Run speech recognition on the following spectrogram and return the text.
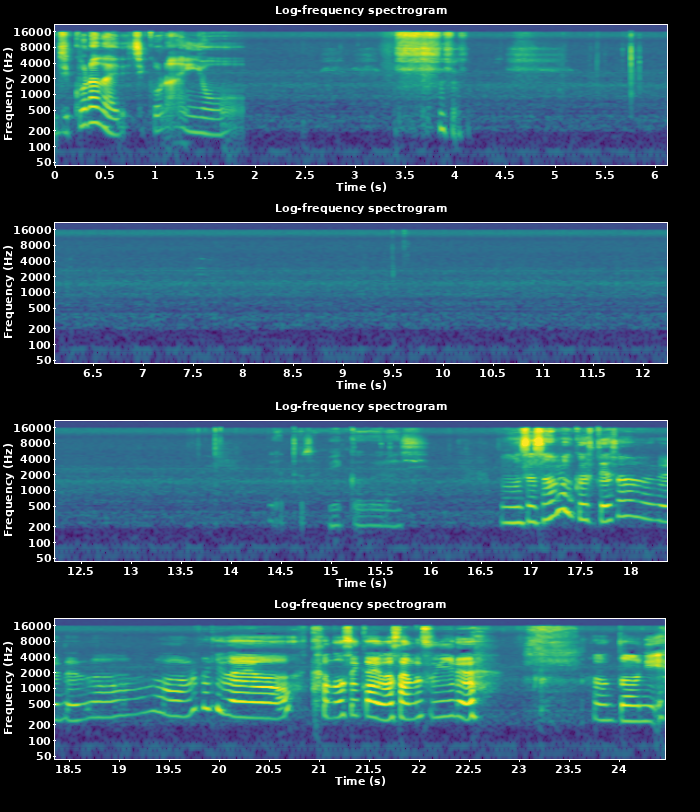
事故らないで事故らんよ。みか暮らし。もうさ寒くて寒くてさもう無理だよ。この世界は寒すぎる。本当に。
